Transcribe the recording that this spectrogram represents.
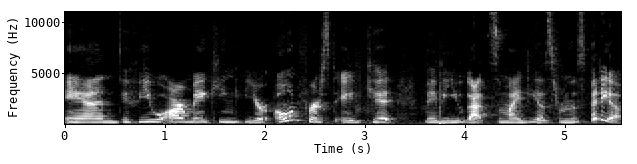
And if you are making your own first aid kit, maybe you got some ideas from this video.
